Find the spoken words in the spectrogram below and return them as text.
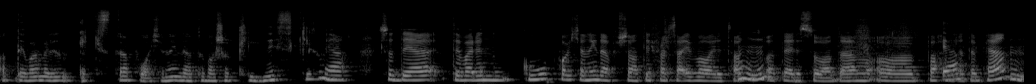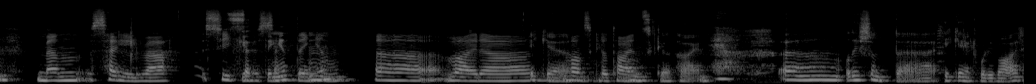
at det var en veldig sånn ekstra påkjenning. Det at det var så klinisk. liksom. Ja, Så det, det var en god påkjenning i den forstand at de følte seg ivaretatt, og at dere så dem og behandlet Ja. dem pent. Men selve sykehussettingen mm eh, var eh, vanskelig å ta inn. Vanskelig å ta inn. Eh, og de skjønte ikke helt hvor de var.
